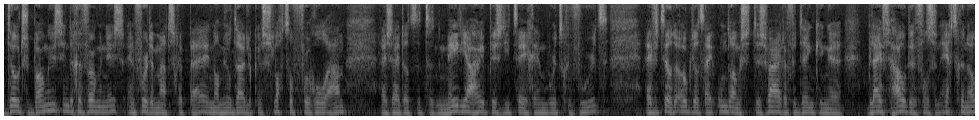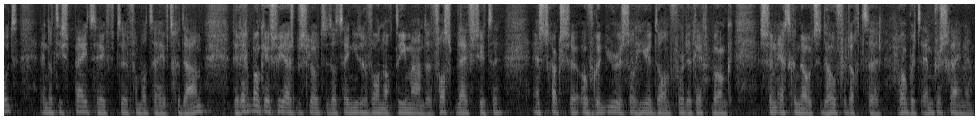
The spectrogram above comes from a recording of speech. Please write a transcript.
doodsbang is in de gevangenis en voor de maatschappij. Hij nam heel duidelijk een slachtofferrol aan. Hij zei dat het een mediahype is die tegen hem wordt gevoerd. Hij vertelde ook dat hij ondanks de zware verdenkingen blijft houden van zijn echtgenoot. En dat hij spijt heeft uh, van wat hij heeft gedaan. De rechtbank heeft zojuist besloten dat hij in ieder geval nog drie maanden vast blijft zitten. En straks over een uur zal hier dan voor de rechtbank zijn echtgenoot, de hoofdverdachte Robert M verschijnen.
